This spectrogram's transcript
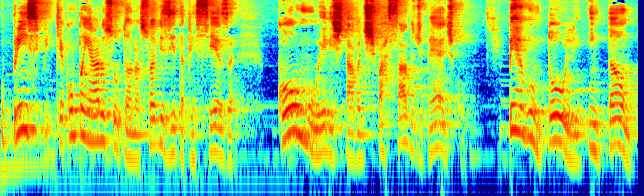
O príncipe, que acompanhara o sultão na sua visita à princesa, como ele estava disfarçado de médico, perguntou-lhe então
